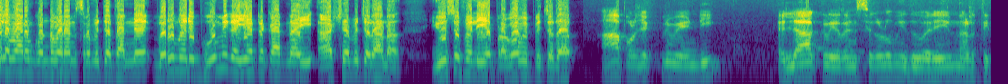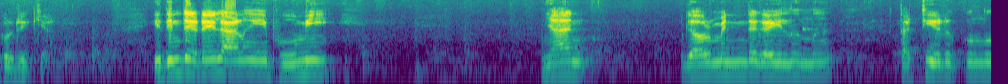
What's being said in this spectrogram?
നിലവാരം കൊണ്ടുവരാൻ ശ്രമിച്ച തന്നെ വെറുമൊരു ഭൂമി കയ്യേറ്റക്കാരനായി ആക്ഷേപിച്ചതാണ് യൂസഫ് അലിയെ പ്രകോപിപ്പിച്ചത്. ആ പ്രൊജക്ടിന് വേണ്ടി എല്ലാ ക്ലിയറൻസുകളും ഇതുവരെയും നടത്തിക്കൊണ്ടിരിക്കുകയാണ്. ഇതിന്റെ ഇടയിലാണ് ഈ ഭൂമി. ഞാൻ ഗവൺമെന്റിന്റെ കയ്യിൽ നിന്ന് തട്ടിയെടുക്കുന്നു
